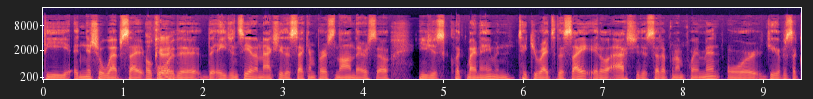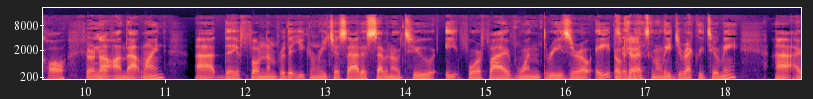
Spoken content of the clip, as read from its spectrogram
the initial website Okay. for the the agency, and I'm actually the second person on there. So you just click my name and take you right to the site. It'll ask you to set up an appointment or give us a call. Uh, on that line. Uh, the phone number that you can reach us at is 702 845 1308. Okay. That's going to lead directly to me. Uh, I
